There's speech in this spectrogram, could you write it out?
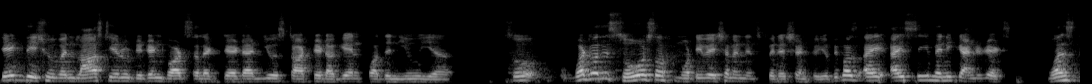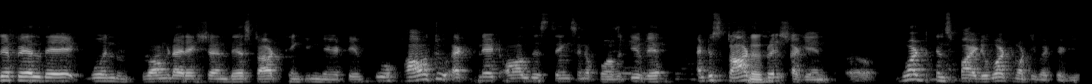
take the issue when last year you didn't got selected and you started again for the new year? So what was the source of motivation and inspiration to you? Because I, I see many candidates, once they fail, they go in wrong direction, they start thinking negative to how to activate all these things in a positive way and to start yes. fresh again. Uh, what inspired you? What motivated you?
